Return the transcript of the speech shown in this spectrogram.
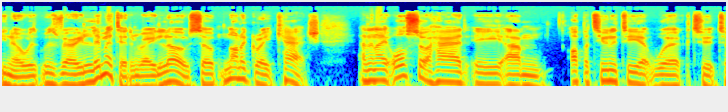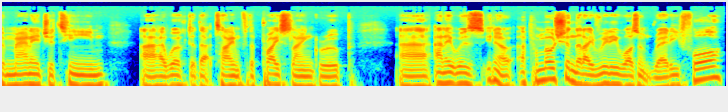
you know, was, was very limited and very low. So not a great catch. And then I also had a um, opportunity at work to to manage a team. Uh, I worked at that time for the Priceline Group, uh, and it was, you know, a promotion that I really wasn't ready for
